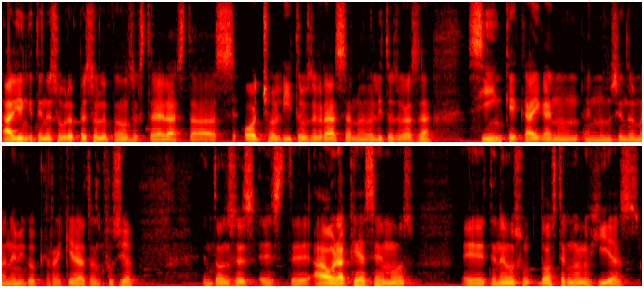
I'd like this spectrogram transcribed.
alguien que tiene sobrepeso le podemos extraer hasta 8 litros de grasa, 9 litros de grasa, sin que caiga en un, en un síndrome anémico que requiera transfusión. Entonces, este, ahora qué hacemos? Eh, tenemos dos tecnologías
